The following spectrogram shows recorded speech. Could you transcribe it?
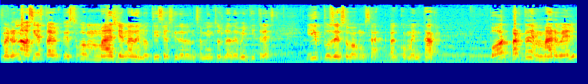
Pero no, sí está, estuvo más llena de noticias y de lanzamientos la de 23. Y pues de eso vamos a, a comentar. Por parte de Marvel,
